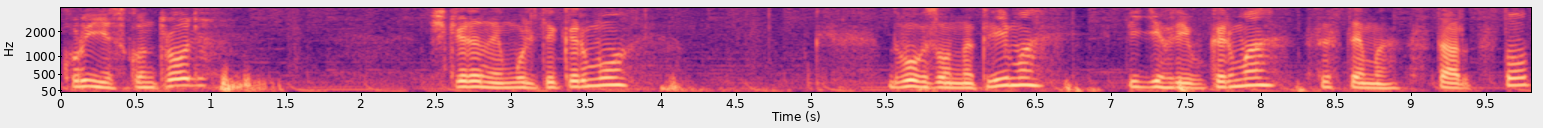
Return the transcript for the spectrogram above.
круїз контроль, шкіряне мультикермо, двохзонна кліма, підігрів керма, система старт-стоп.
